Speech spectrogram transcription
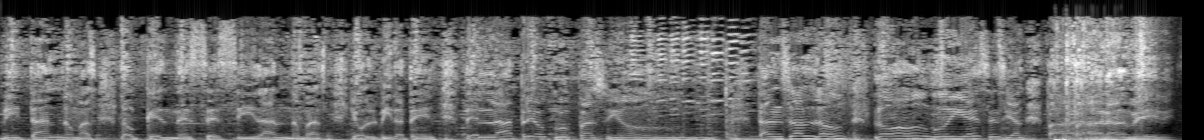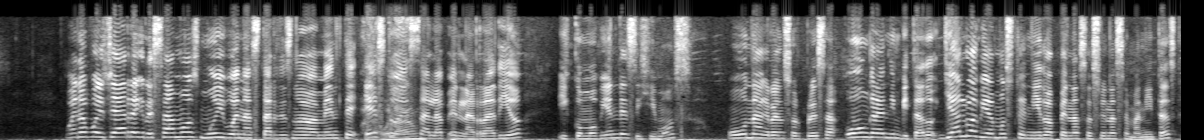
vital nomás, lo que es necesidad nomás, y olvídate de la preocupación. Tan solo lo muy esencial para vivir. Bueno, pues ya regresamos. Muy buenas tardes nuevamente. Hola, Esto hola. es Alap en la radio. Y como bien les dijimos, una gran sorpresa, un gran invitado. Ya lo habíamos tenido apenas hace unas semanitas.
